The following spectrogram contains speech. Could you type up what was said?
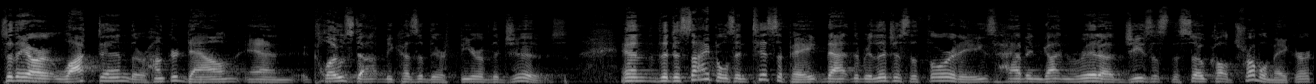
So they are locked in, they're hunkered down, and closed up because of their fear of the Jews. And the disciples anticipate that the religious authorities, having gotten rid of Jesus, the so called troublemaker,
